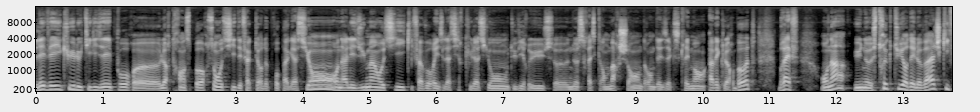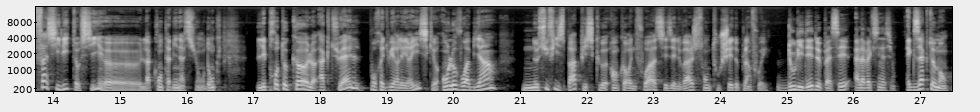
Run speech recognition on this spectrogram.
Les véhicules utilisés pour euh, leur transport sont aussi des facteurs de propagation. On a les humains aussi qui favorisent la circulation du virus, euh, ne serait-ce qu'en marchant dans des excréments avec leurs bottes. Bref, on a une structure d'élevage qui facilite aussi euh, la contamination. Donc, les protocoles actuels pour réduire les risques, on le voit bien, ne suffisent pas puisque, encore une fois, ces élevages sont touchés de plein fouet. D'où l'idée de passer à la vaccination. Exactement.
